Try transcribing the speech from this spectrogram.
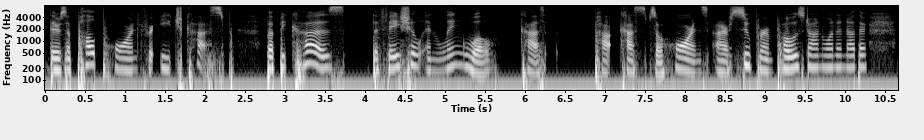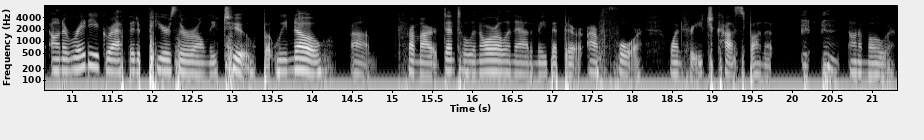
there's a pulp horn for each cusp, but because the facial and lingual cusp, cusps or horns are superimposed on one another, on a radiograph it appears there are only two, but we know um, from our dental and oral anatomy that there are four, one for each cusp on a, on a molar.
